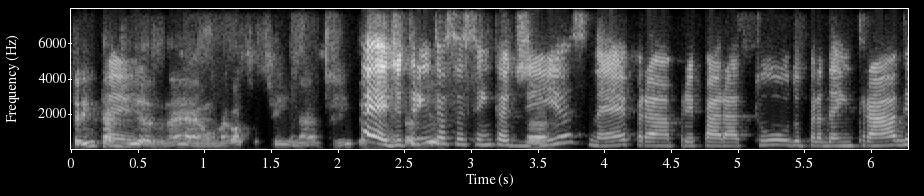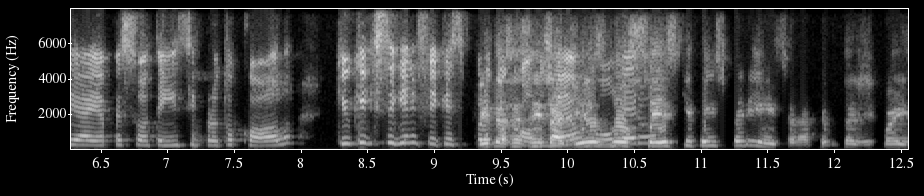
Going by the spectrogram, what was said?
30 é. dias, né? Um negócio assim, né? 30, é, de 30 dias. a 60 dias, é. né? Para preparar tudo, para dar entrada, e aí a pessoa tem esse protocolo. Que o que, que significa esse protocolo? 30 a 60 é dias, número... vocês que têm experiência, né? Porque muita gente vai,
